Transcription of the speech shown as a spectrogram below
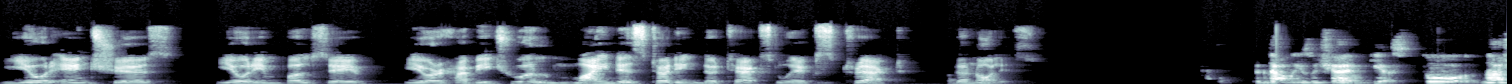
you're anxious, you're impulsive, your habitual mind is studying the text to extract the knowledge. Когда мы изучаем текст, то наш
